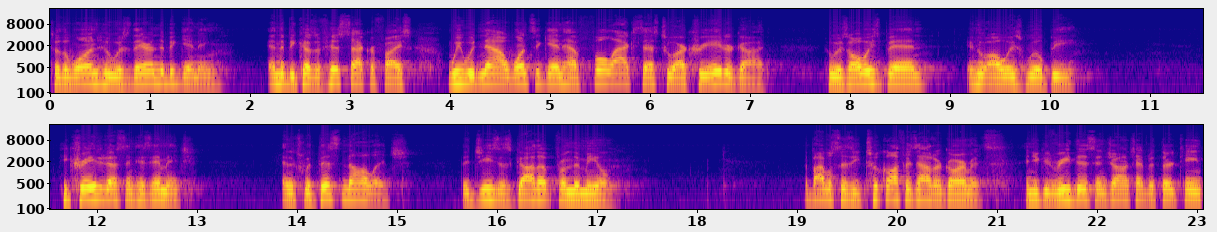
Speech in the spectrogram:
to the one who was there in the beginning and that because of his sacrifice, we would now once again have full access to our Creator God, who has always been and who always will be. He created us in his image. And it's with this knowledge that Jesus got up from the meal. The Bible says he took off his outer garments. And you can read this in John chapter 13,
